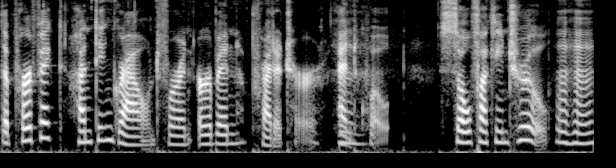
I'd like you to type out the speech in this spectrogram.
the perfect hunting ground for an urban predator. End hmm. quote. So fucking true. hmm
